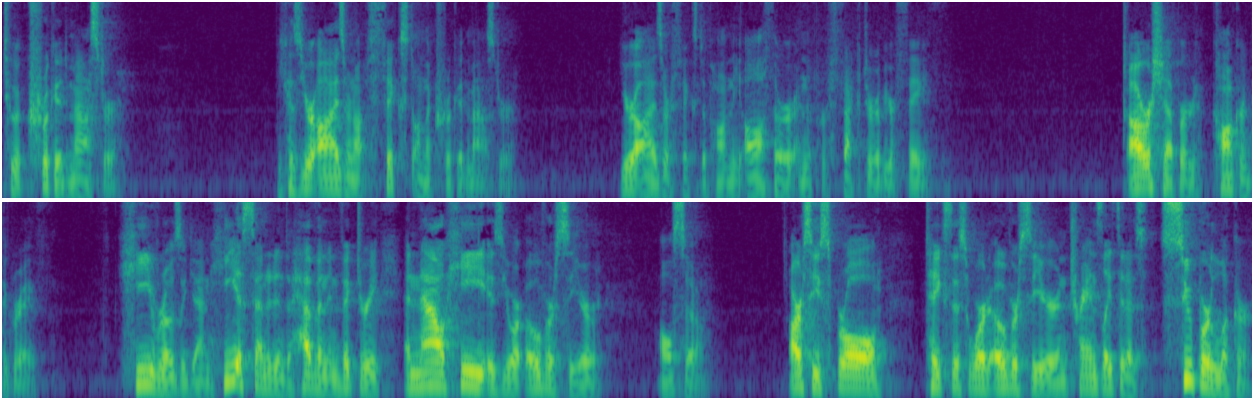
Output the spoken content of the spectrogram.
to a crooked master because your eyes are not fixed on the crooked master. Your eyes are fixed upon the author and the perfecter of your faith. Our shepherd conquered the grave. He rose again. He ascended into heaven in victory, and now he is your overseer also. R.C. Sproul takes this word overseer and translates it as super looker.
